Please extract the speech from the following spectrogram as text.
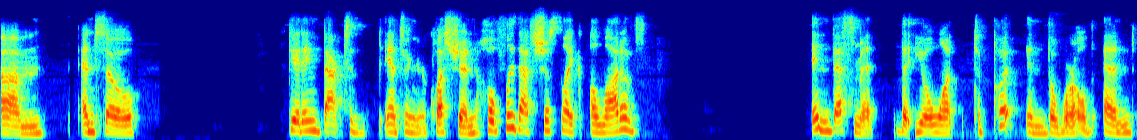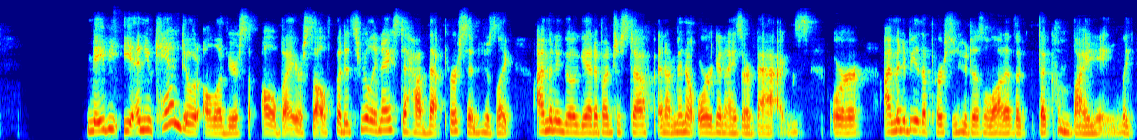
um, and so getting back to answering your question hopefully that's just like a lot of investment that you'll want to put in the world and maybe and you can do it all of your all by yourself but it's really nice to have that person who's like i'm going to go get a bunch of stuff and i'm going to organize our bags or i'm going to be the person who does a lot of the, the combining like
